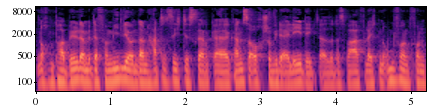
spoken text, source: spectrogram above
noch ein paar Bilder mit der Familie und dann hatte sich das Ganze auch schon wieder erledigt. Also das war vielleicht ein Umfang von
